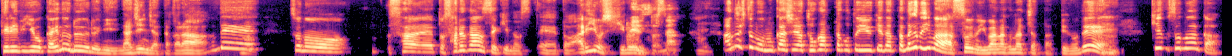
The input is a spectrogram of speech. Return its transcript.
テレビ業界のルールに馴染んじゃったから、で、うんその、さえっと猿岩石の、えっと有吉弘行さん、うんあの人も昔は尖ったこと言う系だったんだけど、今はそういうの言わなくなっちゃったっていうので、う局そのなんか、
